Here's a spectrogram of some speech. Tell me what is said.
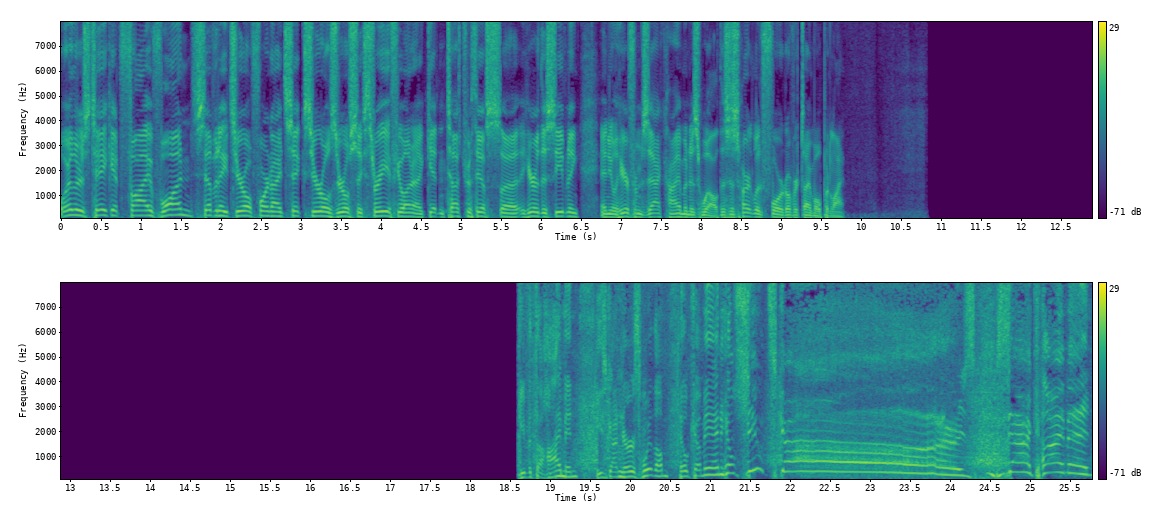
Oilers take it 5 1, 780 496 0063. If you want to get in touch with us uh, here this evening, and you'll hear from Zach Hyman as well. This is Heartland Ford Overtime Open Line. Give it to Hyman. He's got Nurse with him. He'll come in. He'll shoot. Scores! Zach Hyman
